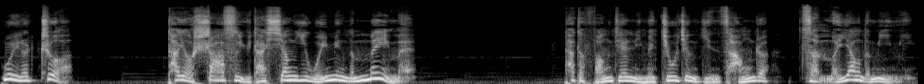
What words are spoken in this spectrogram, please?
为了这，他要杀死与他相依为命的妹妹？他的房间里面究竟隐藏着怎么样的秘密？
